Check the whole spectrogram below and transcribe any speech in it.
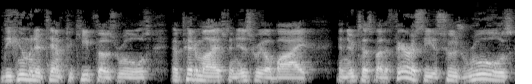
the human attempt to keep those rules, epitomized in Israel by in the New Testament by the Pharisees, whose rules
